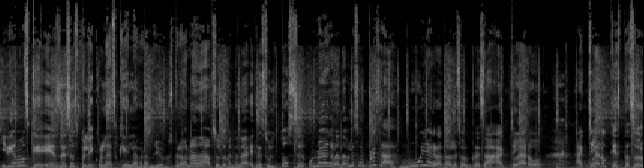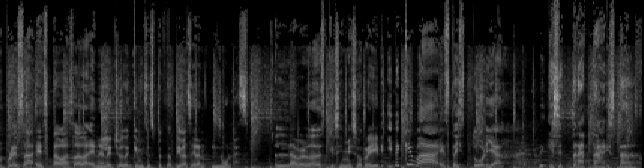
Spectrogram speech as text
Y digamos que es de esas películas que la verdad yo no esperaba nada, absolutamente nada. Y resultó ser una agradable sorpresa muy agradable sorpresa. Aclaro, aclaro que esta sorpresa está basada en el hecho de que mis expectativas eran nulas. La verdad es que sí me hizo reír. ¿Y de qué va esta historia? ¿De qué se trata esta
